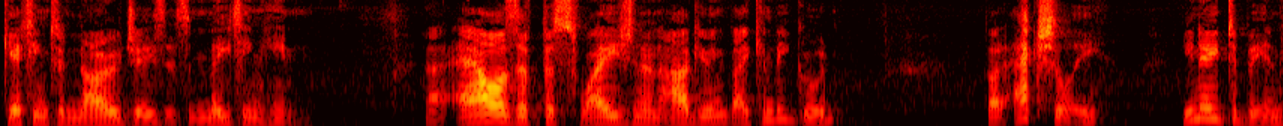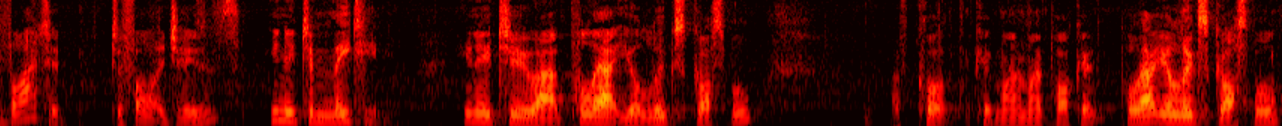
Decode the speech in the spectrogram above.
getting to know Jesus, meeting him uh, hours of persuasion and arguing, they can be good, but actually, you need to be invited to follow Jesus. You need to meet him. You need to uh, pull out your Luke's gospel. I've caught, kept mine in my pocket. Pull out your Luke's gospel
